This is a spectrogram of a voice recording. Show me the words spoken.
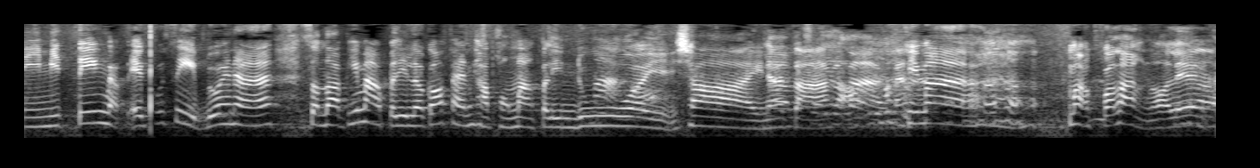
มีมิทติ้งแบบเอ็กซ์คลูซีฟด้วยนะสำหรับพี่หมากปรินแล้วก็แฟนคลับของหมากปรินด้วย ใช่นะจ๊ะไม่ใช่หรอพี่หมากหมากฝรั่งล้อเล่นอะ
